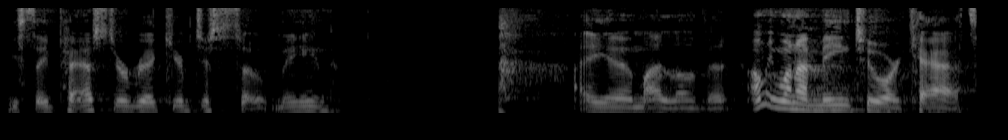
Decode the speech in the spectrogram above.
You say, Pastor Rick, you're just so mean. I am. I love it. Only when I'm mean to are cats.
